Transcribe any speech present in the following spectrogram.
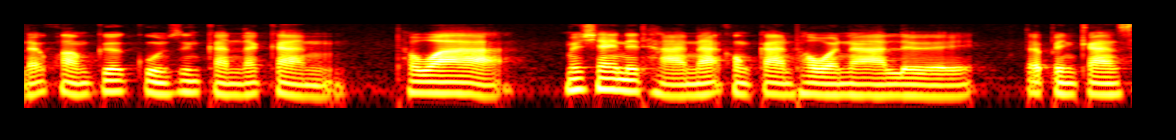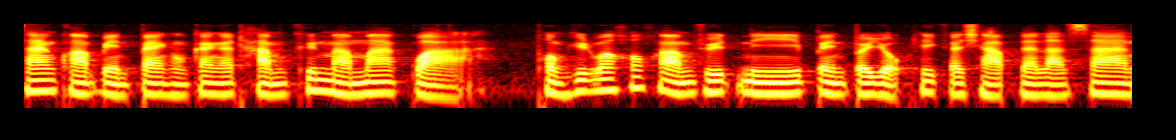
และความเกื้อกูลซึ่งกันและกัน ทว่าไม่ใช่ในฐานะของการภาวนาเลย แต่เป็นการสร้างความเปลี่ยนแปลงของการกระทำขึ้นมามากกว่า ผมคิดว่าข้อความทวิตนี้เป็นประโยคที่กระชับและรัดสั้น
